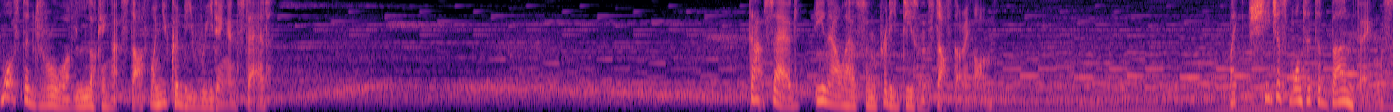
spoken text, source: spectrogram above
What's the draw of looking at stuff when you could be reading instead? That said, Enel has some pretty decent stuff going on. Like, she just wanted to burn things.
